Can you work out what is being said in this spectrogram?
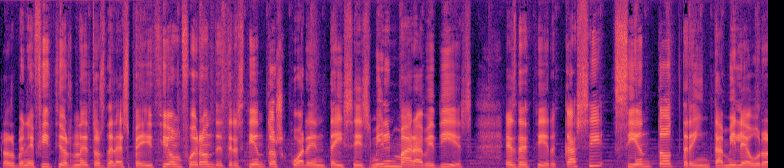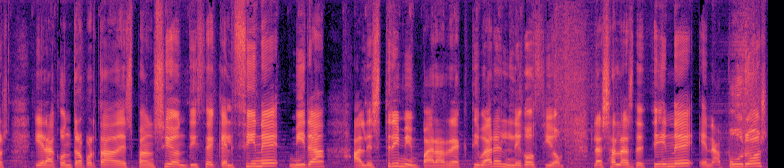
Los beneficios netos de la expedición fueron de 346.000 maravedíes, es decir, casi 130.000 euros. Y en la contraportada de expansión dice que el cine mira al streaming para reactivar el negocio. Las salas de cine, en apuros,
